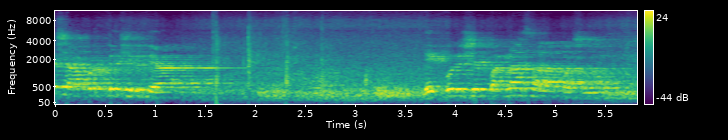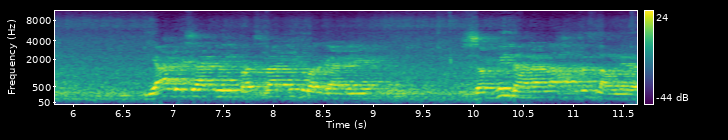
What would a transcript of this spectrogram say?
प्रत्यक्ष अप्रत्यक्षरित्या एकोणीसशे पन्नास सालापासून या देशातील प्रस्थापित वर्गाने संविधानाला हातच लावलेला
